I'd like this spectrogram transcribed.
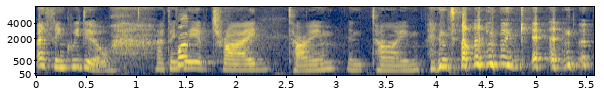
I think we do. I think What? we have tried time and time and time again.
